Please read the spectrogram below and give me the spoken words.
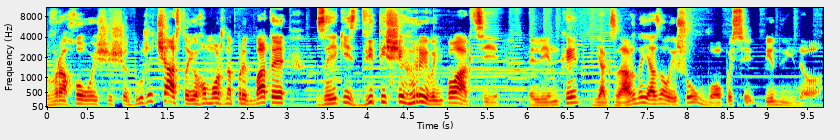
враховуючи, що дуже часто його можна придбати за якісь 2000 гривень по акції. Лінки, як завжди, я залишу в описі під відео.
